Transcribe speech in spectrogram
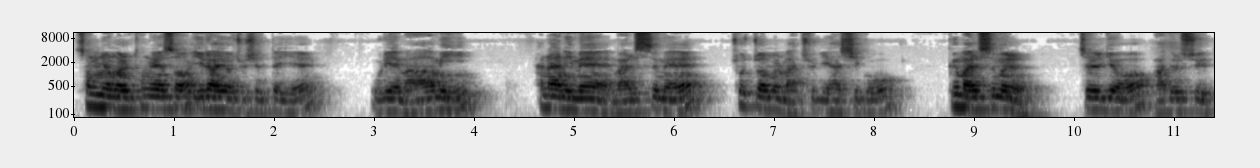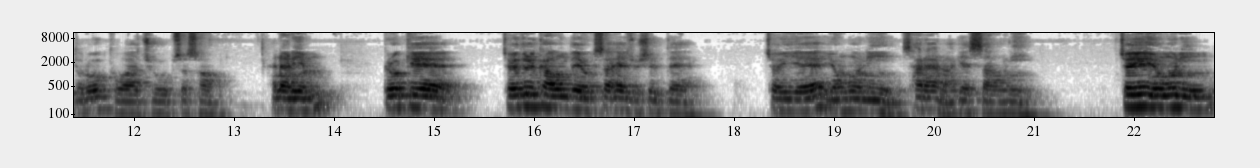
성령을 통해서 일하여 주실 때에 우리의 마음이 하나님의 말씀에 초점을 맞추게 하시고 그 말씀을 즐겨 받을 수 있도록 도와주옵소서. 하나님, 그렇게 저희들 가운데 역사해 주실 때 저희의 영혼이 살아나겠사오니 저희의 영혼이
